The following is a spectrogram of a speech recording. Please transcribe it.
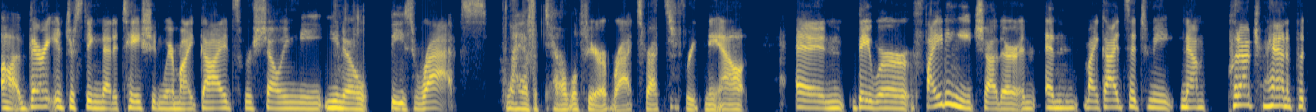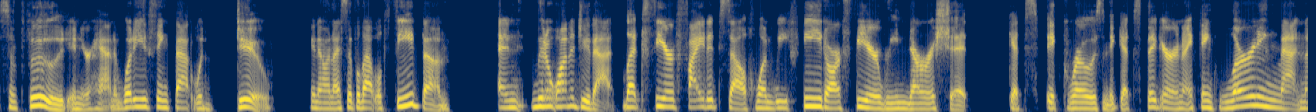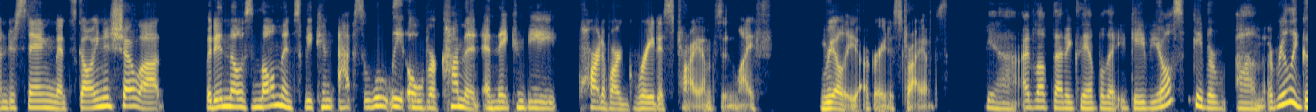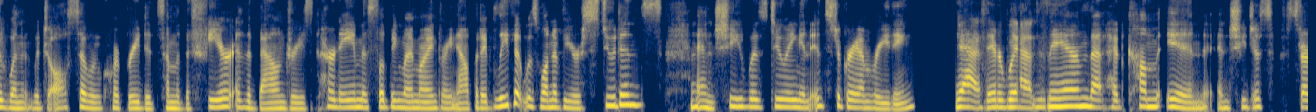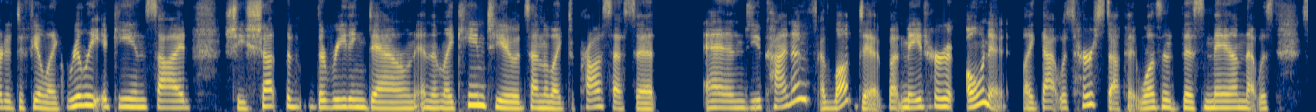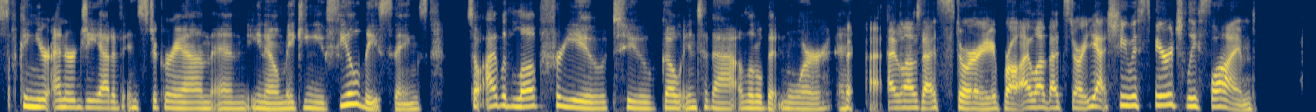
uh, very interesting meditation where my guides were showing me, you know, these rats. And I have a terrible fear of rats. Rats freak me out. And they were fighting each other. And, and my guide said to me, now put out your hand and put some food in your hand. And what do you think that would do? You know, and I said, well, that will feed them. And we don't want to do that. Let fear fight itself. When we feed our fear, we nourish it. Gets it grows and it gets bigger. And I think learning that and understanding that's going to show up, but in those moments we can absolutely overcome it, and they can be part of our greatest triumphs in life. Really, our greatest triumphs. Yeah, I love that example that you gave. You also gave a um, a really good one, which also incorporated some of the fear and the boundaries. Her name is slipping my mind right now, but I believe it was one of your students, mm-hmm. and she was doing an Instagram reading. Yeah, there was yes. a man that had come in, and she just started to feel like really icky inside. She shut the the reading down, and then like came to you. It sounded like to process it, and you kind of loved it, but made her own it. Like that was her stuff. It wasn't this man that was sucking your energy out of Instagram and, you know, making you feel these things. So I would love for you to go into that a little bit more. I love that story, April. I love that story. Yeah, she was spiritually slimed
